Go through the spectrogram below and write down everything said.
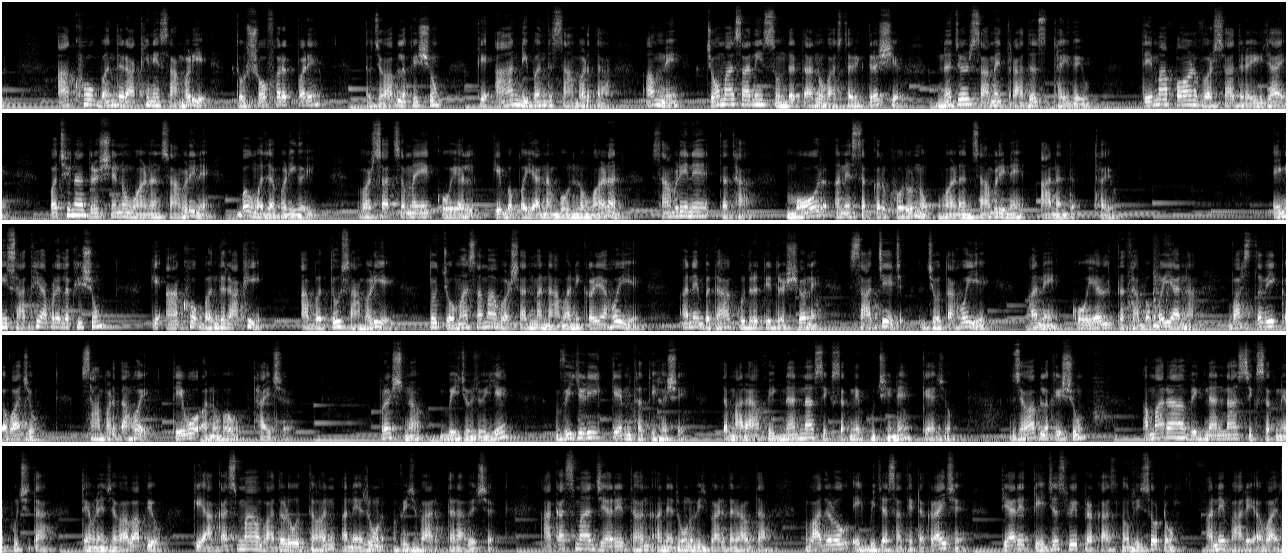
આંખો બંધ રાખીને સાંભળીએ તો શો ફરક પડે? તો જવાબ લખીશું કે આ નિબંધ સાંભળતા અમને ચોમાસાની સુંદરતાનું વાસ્તવિક દ્રશ્ય નજર સામે ત્રાદસ થઈ ગયું. તેમાં પણ વરસાદ રહી જાય પછીના દૃશ્યનું વર્ણન સાંભળીને બહુ મજા પડી ગઈ. વરસાદ સમયે કોયલ કે બપૈયાના બોલનું વર્ણન સાંભળીને તથા મોર અને શક્કરખોરોનું વર્ણન સાંભળીને આનંદ થયો. એની સાથે આપણે લખીશું કે આંખો બંધ રાખી આ બધું સાંભળીએ તો ચોમાસામાં વરસાદમાં નાહવા નીકળ્યા હોઈએ અને બધા કુદરતી દ્રશ્યોને સાચે જ જોતા હોઈએ અને કોયલ તથા બપૈયાના વાસ્તવિક અવાજો સાંભળતા હોય તેવો અનુભવ થાય છે. પ્રશ્ન બીજો જોઈએ, વીજળી કેમ થતી હશે? તમારા વિજ્ઞાનના શિક્ષકને પૂછીને કહેજો. જવાબ લખીશું, અમારા વિજ્ઞાનના શિક્ષકને પૂછતા તેમણે જવાબ આપ્યો કે આકાશમાં વાદળો ધન અને ઋણ વીજભાર ધરાવે છે. આકાશમાં જ્યારે ધન અને ઋણ વીજભાર ધરાવતા વાદળો એકબીજા સાથે ટકરાય છે, ત્યારે તેજસ્વી પ્રકાશનો લીસોટો અને ભારે અવાજ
